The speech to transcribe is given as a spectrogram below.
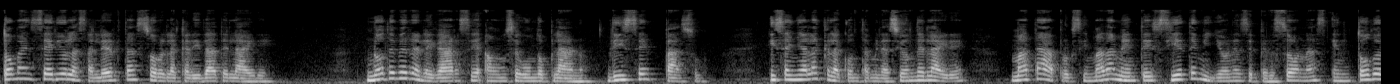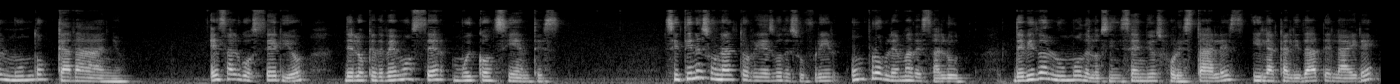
Toma en serio las alertas sobre la calidad del aire. No debe relegarse a un segundo plano, dice Paso, y señala que la contaminación del aire mata a aproximadamente 7 millones de personas en todo el mundo cada año. Es algo serio de lo que debemos ser muy conscientes. Si tienes un alto riesgo de sufrir un problema de salud debido al humo de los incendios forestales y la calidad del aire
